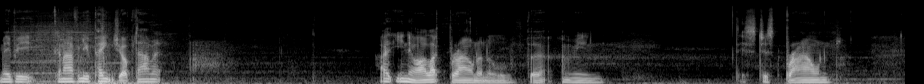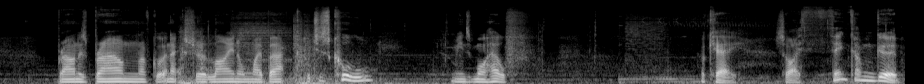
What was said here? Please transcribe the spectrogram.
Maybe can I have a new paint job? Damn it! I, you know, I like brown and all, but I mean, it's just brown. Brown is brown. I've got an extra line on my back, which is cool. It means more health. Okay, so I think I'm good.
